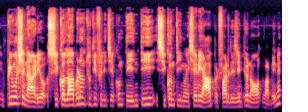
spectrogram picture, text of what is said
Il primo scenario, si collaborano tutti felici e contenti, si continua in Serie A per fare l'esempio, no, va bene,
